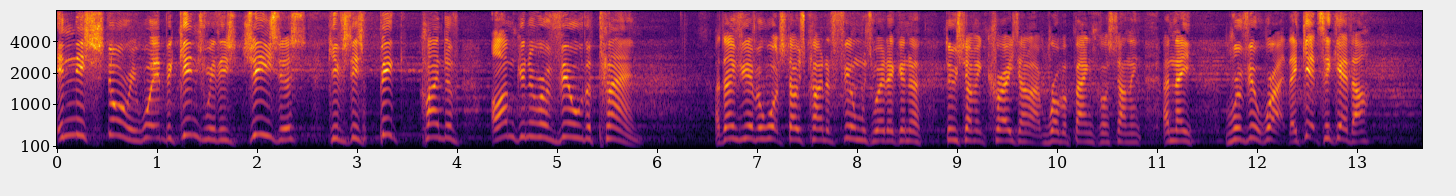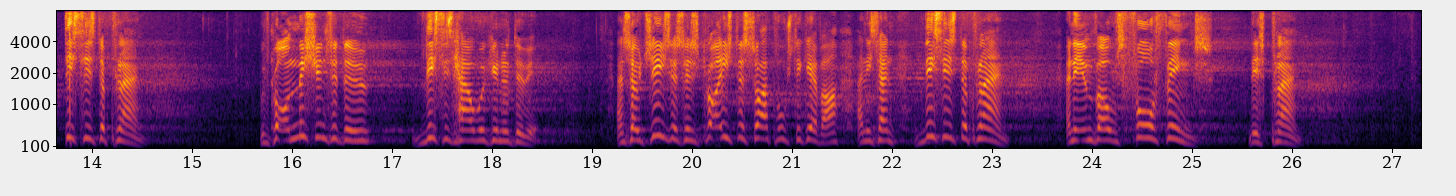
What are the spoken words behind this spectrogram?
In this story, what it begins with is Jesus gives this big kind of, I'm going to reveal the plan. I don't know if you ever watched those kind of films where they're going to do something crazy, like rob a bank or something, and they reveal, right, they get together, this is the plan. We've got a mission to do, this is how we're going to do it. And so Jesus has got his disciples together and he's saying, This is the plan. And it involves four things, this plan.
